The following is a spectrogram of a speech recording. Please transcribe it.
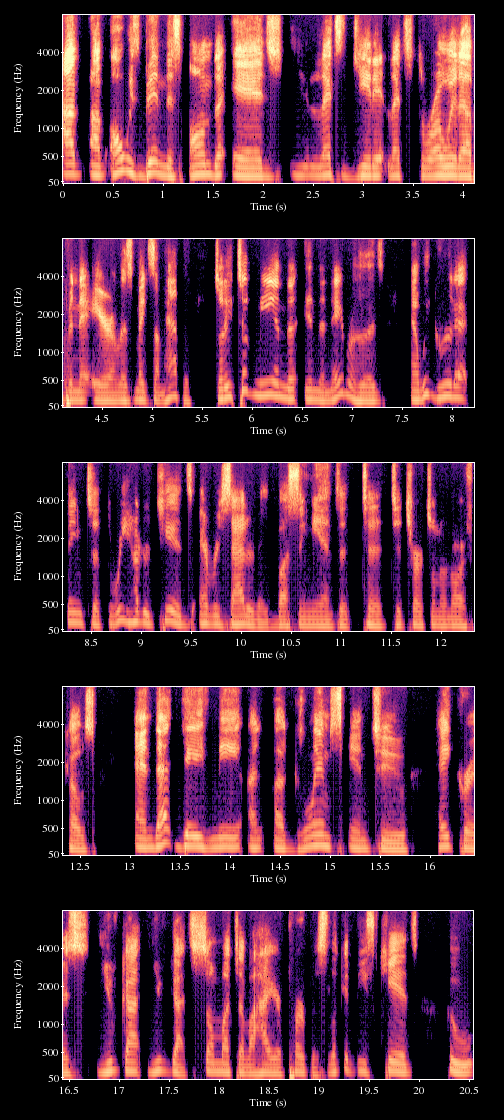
have I've always been this on the edge. Let's get it. Let's throw it up in the air and let's make something happen. So they took me in the in the neighborhoods and we grew that thing to 300 kids every Saturday busing in to, to, to church on the North Coast. And that gave me a, a glimpse into hey chris you've got you've got so much of a higher purpose look at these kids who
